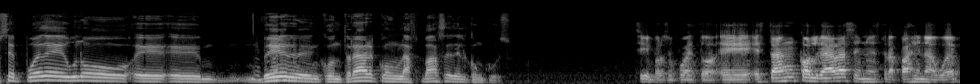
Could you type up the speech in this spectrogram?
se puede uno eh, eh, ver, encontrar con las bases del concurso? Sí, por supuesto. están colgadas en nuestra página web.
